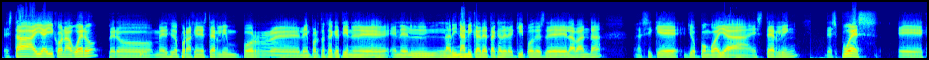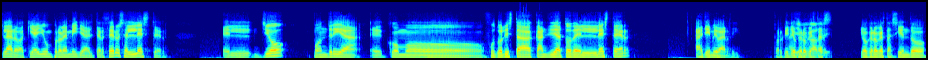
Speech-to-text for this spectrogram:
Está ahí ahí con Agüero, pero me he decidido por Raheem Sterling por eh, la importancia que tiene en el- la dinámica de ataque del equipo desde la banda. Así que yo pongo ahí a Sterling. Después, eh, claro, aquí hay un problemilla. El tercero es el Leicester. El, yo pondría eh, como futbolista candidato del Leicester a Jamie Vardy. Porque yo creo, que está, Vardy. Yo creo que está siendo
